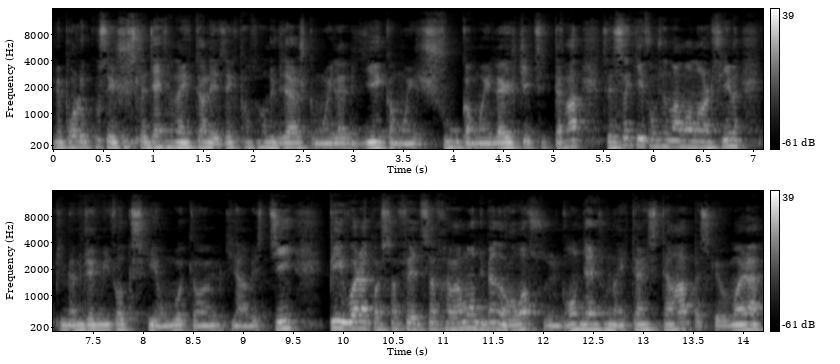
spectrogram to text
mais pour le coup c'est juste la direction d'acteur, les expressions visage, comment il est habillé, comment il joue, comment il agit, etc. C'est ça qui fonctionne vraiment dans le film. Puis même Jamie Foxx, qui on voit quand même qu'il a investi. Puis voilà quoi, ça fait, ça ferait vraiment du bien de le revoir sur une grande direction d'acteur, etc. Parce que voilà,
